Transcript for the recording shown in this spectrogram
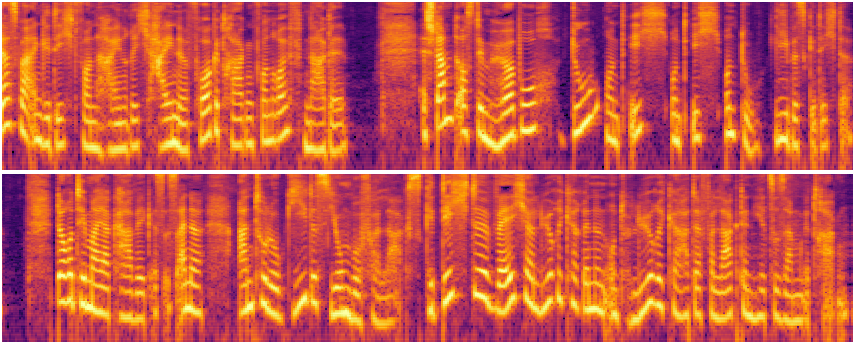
Das war ein Gedicht von Heinrich Heine, vorgetragen von Rolf Nagel. Es stammt aus dem Hörbuch Du und ich und ich und du, Liebesgedichte. Dorothee Meyer-Karwig, es ist eine Anthologie des Jumbo Verlags. Gedichte welcher Lyrikerinnen und Lyriker hat der Verlag denn hier zusammengetragen?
